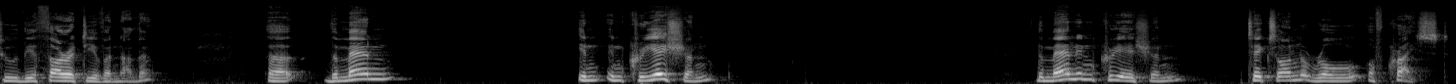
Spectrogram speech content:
to the authority of another, uh, the man in, in creation, the man in creation takes on the role of Christ.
